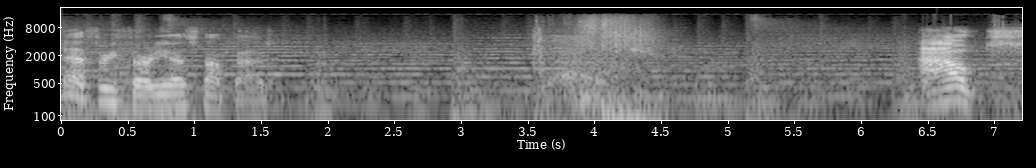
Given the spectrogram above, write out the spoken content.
Yeah, 330, that's not bad. Ouch!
